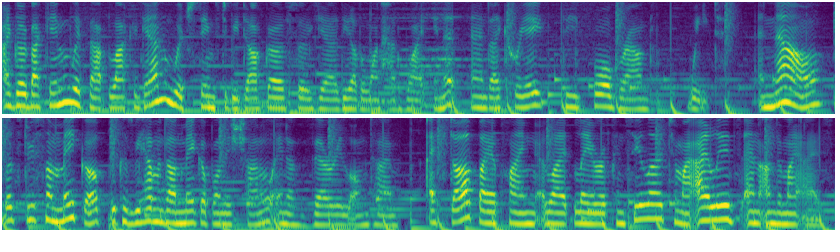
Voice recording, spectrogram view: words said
I go back in with that black again, which seems to be darker, so yeah, the other one had white in it, and I create the foreground wheat. And now, let's do some makeup because we haven't done makeup on this channel in a very long time. I start by applying a light layer of concealer to my eyelids and under my eyes,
